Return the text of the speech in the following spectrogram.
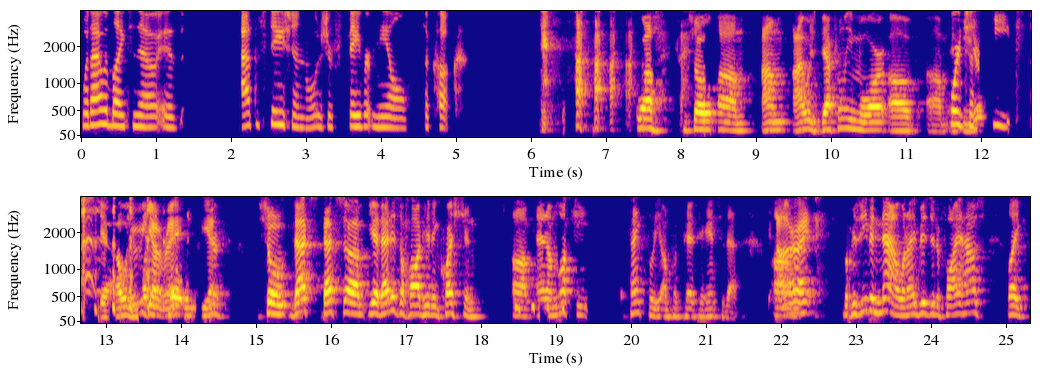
what I would like to know is, at the station, what was your favorite meal to cook? well, so um, um, I was definitely more of um, or just eater. eat. Yeah, I was. yeah, right. Yeah. So that's that's um, yeah, that is a hard hitting question, um, and I'm lucky. Thankfully, I'm prepared to answer that. Um, All right because even now, when I visit a firehouse, like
